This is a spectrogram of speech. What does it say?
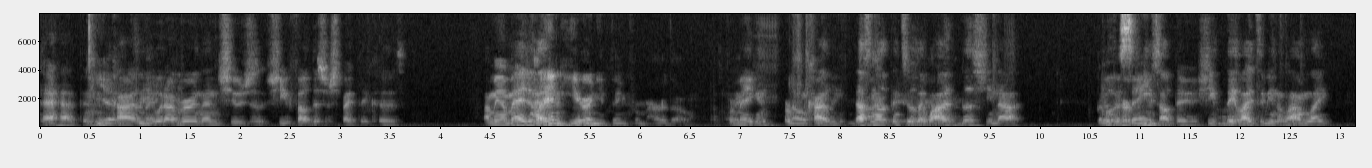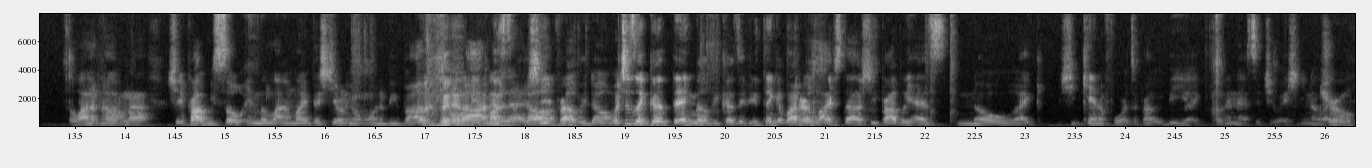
that happened, Yeah. Kylie, whatever, and then she was just she felt disrespected because, I mean, imagine I like didn't hear anything from her though. from Megan or No, from from- Kylie. That's another thing too. Like why does she not But put the her same, piece out there? She they like to be in the limelight, so why I the don't fuck not? she probably so in the limelight that she don't even want to be bothered with it. won't be part of Honestly, she probably don't. Which is a good thing though, because if you think about her lifestyle, she probably has no like she can't afford to probably be like put in that situation. You know, like True.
